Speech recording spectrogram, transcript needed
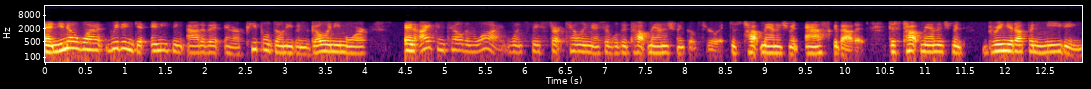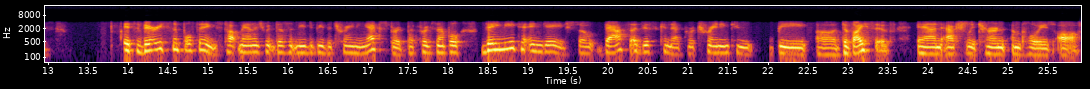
and you know what? We didn't get anything out of it, and our people don't even go anymore. And I can tell them why once they start telling me. I said, well, did top management go through it? Does top management ask about it? Does top management bring it up in meetings? It's very simple things. Top management doesn't need to be the training expert, but for example, they need to engage. So that's a disconnect where training can be uh, divisive and actually turn employees off.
